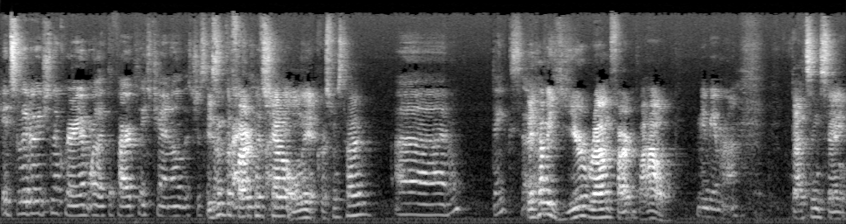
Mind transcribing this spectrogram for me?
It's literally just an aquarium or like the fireplace channel. That's just. like, Isn't the Fireplace fire. channel only at Christmas time? Uh, I don't think so. They have a year-round fire. Wow, Maybe I'm wrong. that's insane.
